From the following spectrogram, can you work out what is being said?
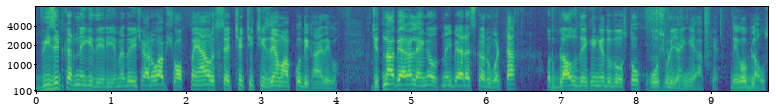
विज़िट करने की देरी है। मैं तो ये चाह रहा हूँ आप शॉप पे आए और इससे अच्छी अच्छी चीज़ें हम आपको दिखाएँ, देखो। जितना प्यारा लहंगा, उतना ही प्यारा इसका रुपट्टा और ब्लाउज देखेंगे तो दोस्तों, होश उड़ जाएँगे आपके। देखो ब्लाउज,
